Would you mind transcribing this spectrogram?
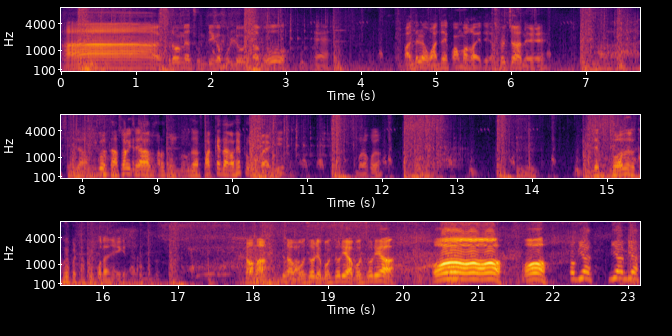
아, 그러면 좀비가 몰려온다고? 예. 만들려면 완전히 꽉 막아야 돼요. 철저하네. 이걸 이거 나 밖에다가 바로 동, 나 밖에다가 횃불 꼽아야지 뭐라고요? 음. 내 좋아하는 그 횃불 다 뽑고 다녀야겠다. 잠깐만, 잠깐 뭔 소리야? 뭔 소리야? 뭔 소리야? 어, 어, 어, 어. 어 미안 미안 미안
